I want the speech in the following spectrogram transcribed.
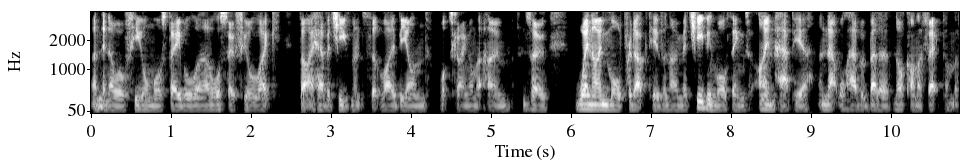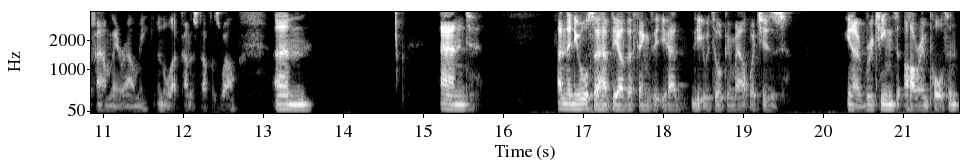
and then I will feel more stable. And I also feel like that I have achievements that lie beyond what's going on at home. And so when I'm more productive and I'm achieving more things, I'm happier, and that will have a better knock-on effect on the family around me and all that kind of stuff as well. Um, and and then you also have the other things that you had that you were talking about, which is, you know, routines are important.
